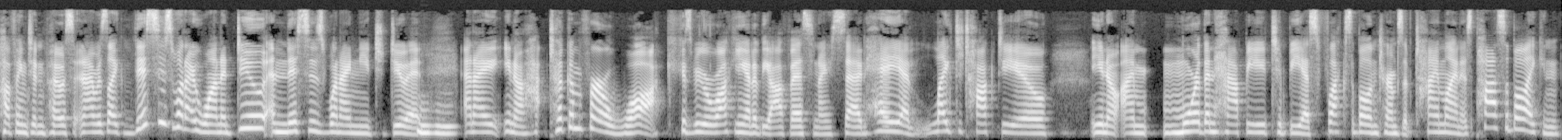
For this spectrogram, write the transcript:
Huffington Post. And I was like, this is what I want to do. And this is when I need to do it. Mm-hmm. And I, you know, ha- took him for a walk because we were walking out of the office. And I said, hey, I'd like to talk to you you know, I'm more than happy to be as flexible in terms of timeline as possible. I can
